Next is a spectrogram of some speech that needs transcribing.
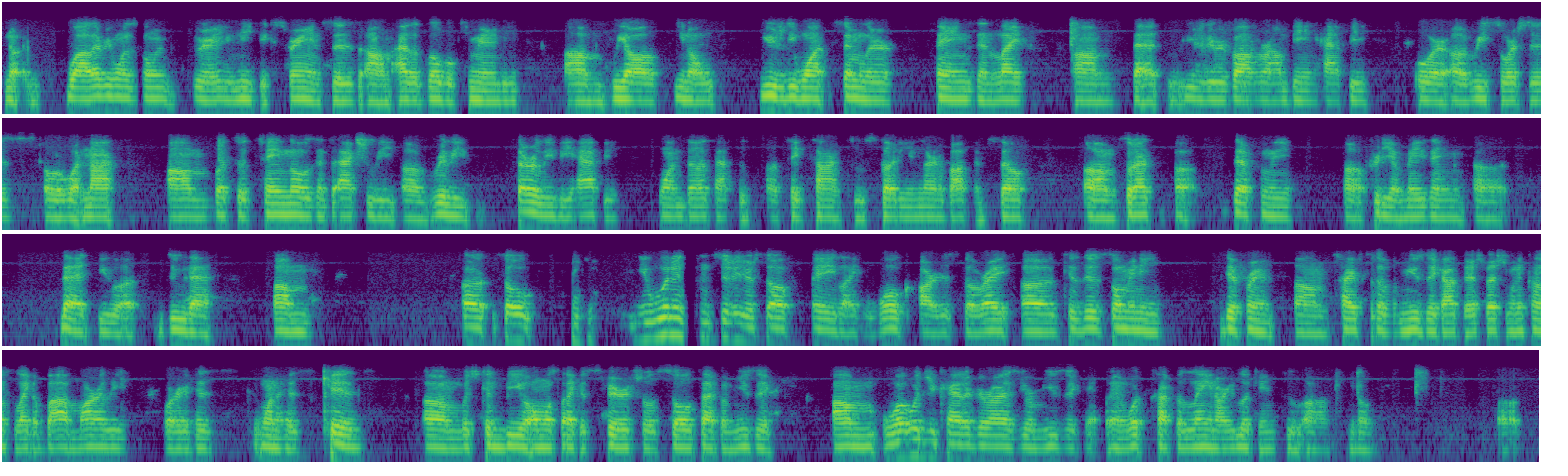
you know while everyone's going through their unique experiences um, as a global community, um, we all, you know, usually want similar things in life um, that usually revolve around being happy or uh, resources or whatnot. Um, but to attain those and to actually uh, really thoroughly be happy, one does have to uh, take time to study and learn about themselves. Um, so that's uh, definitely uh, pretty amazing uh, that you uh, do that. Um, uh, so thank you. You wouldn't consider yourself a like woke artist though, right? Because uh, there's so many different um, types of music out there, especially when it comes to like a Bob Marley or his one of his kids, um, which can be almost like a spiritual soul type of music. Um, what would you categorize your music, and what type of lane are you looking to, uh, you know,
